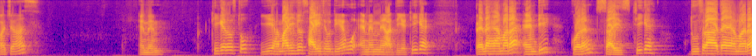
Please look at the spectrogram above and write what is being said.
पचास एम mm. ठीक है दोस्तों? ये हमारी जो साइज़ होती है, वो एम mm में आती है। ठीक है? पहला है हमारा एंटी कोरन साइज़ ठीक है? दूसरा आता है हमारा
